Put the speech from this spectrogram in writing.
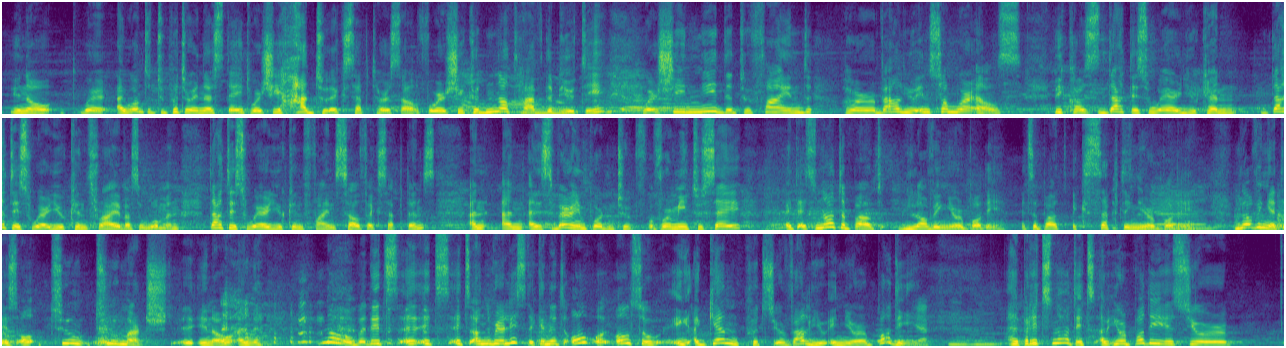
you know, where I wanted to put her in a state where she had to accept herself, where she could not have the beauty, where she needed to find her value in somewhere else because that is where you can that is where you can thrive as a woman. That is where you can find self-acceptance. And and it's very important to, for me to say it, it's not about loving your body. It's about accepting your body. Loving it is all, too too much uh, you know and no but it's it's it's unrealistic. And it also again puts your value in your body. Yeah. uh, but it's not. It's uh, your body is your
